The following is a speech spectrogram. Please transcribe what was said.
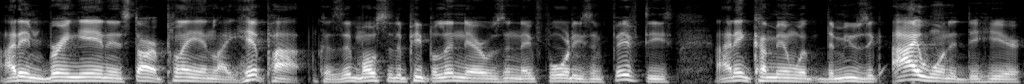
I didn't bring in and start playing like hip hop because most of the people in there was in their 40s and 50s. I didn't come in with the music I wanted to hear.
